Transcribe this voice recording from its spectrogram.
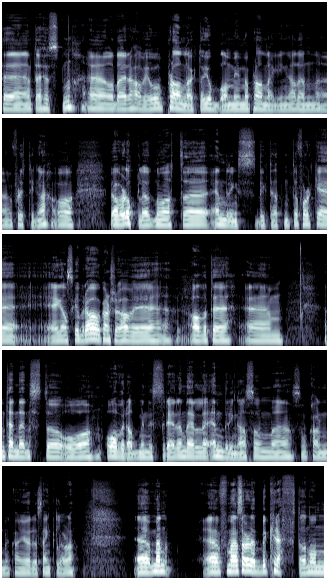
til, til høsten. og Der har vi jo planlagt og jobba mye med planlegging av den flyttinga. Og vi har vel opplevd nå at endringsdyktigheten til folk er, er, ganske bra. Og kanskje har vi av og til en tendens til å overadministrere en del endringer som, eh, som kan, kan, gjøres enklere. Da. Eh, men eh, for meg så har det bekrefta noen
